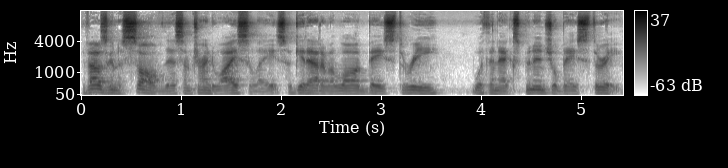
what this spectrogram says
If I was going to solve this, I'm trying to isolate, so get out of a log base 3 with an exponential base 3.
